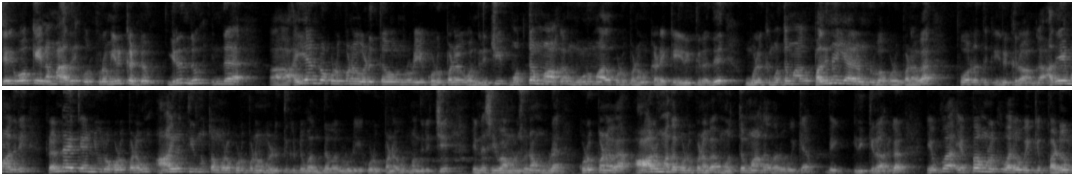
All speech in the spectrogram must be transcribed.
சரி ஓகே நம்ம அது ஒரு புறம் இருக்கட்டும். இருந்தும் இந்த ஐயாயிரம் ரூபா கொடுப்பனவு எடுத்தவங்களுடைய கொடுப்பனவு வந்துருச்சு. மொத்தமாக மூணு மாத கொடுப்பனவு கிடைக்க இருக்கிறது. உங்களுக்கு மொத்தமாக பதினையாயிரம் ரூபாய் கொடுப்பனவை. போடுறதுக்கு இருக்கிறாங்க. அதே மாதிரி ரெண்டாயிரத்தி ஐநூறுரூவா கொடுப்பனவும் ஆயிரத்தி இருநூற்றம்பது ரூபா கொடுப்பனவும் எடுத்துக்கிட்டு வந்தவர்களுடைய கொடுப்பனவும் வந்துருச்சு. என்ன செய்வாங்கன்னு சொன்னால் அவங்களோட கொடுப்பனவை ஆறு மாத கொடுப்பனவை மொத்தமாக வரவு வைக்க வை இருக்கிறார்கள். எவ்வ எப்போ உங்களுக்கு வரவு வைக்கப்படும்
